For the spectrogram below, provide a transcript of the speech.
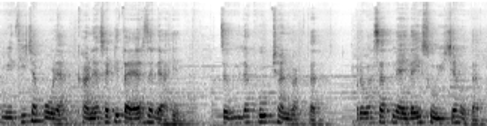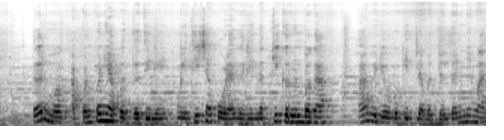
मेथीच्या पोळ्या खाण्यासाठी तयार झाल्या आहेत. चवीला खूप छान लागतात. प्रवासात न्यायलाही सोयीच्या होतात. तर मग आपण पण या पद्धतीने मेथीच्या पोळ्या घरी नक्की करून बघा. हा व्हिडिओ बघितल्याबद्दल धन्यवाद.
